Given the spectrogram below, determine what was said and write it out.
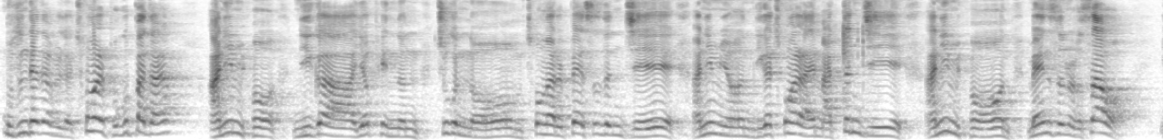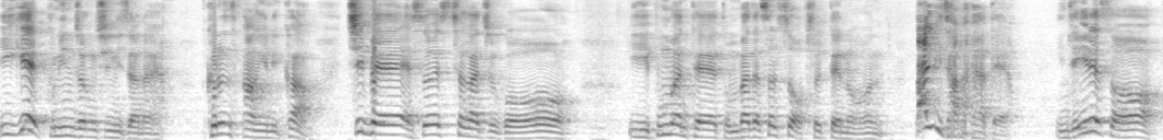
무슨 대답을 해? 총알 보급받아요? 아니면 네가 옆에 있는 죽은 놈 총알을 뺏으든지 아니면 네가 총알 아예 맞든지 아니면 맨손으로 싸워. 이게 군인 정신이잖아요. 그런 상황이니까 집에 SOS 쳐가지고 이 부모한테 돈 받아 쓸 수 없을 때는 빨리 잡아야 돼요. 이제 이래서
